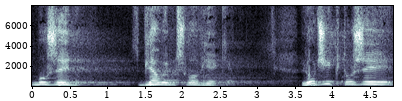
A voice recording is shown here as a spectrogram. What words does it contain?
murzynów z białym człowiekiem. Ludzi, którzy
